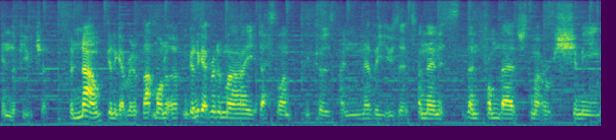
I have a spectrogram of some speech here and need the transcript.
in the future. For now, I'm gonna get rid of that monitor. I'm gonna get rid of my desk lamp because I never use it. And then it's then from there, it's just a matter of shimmying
